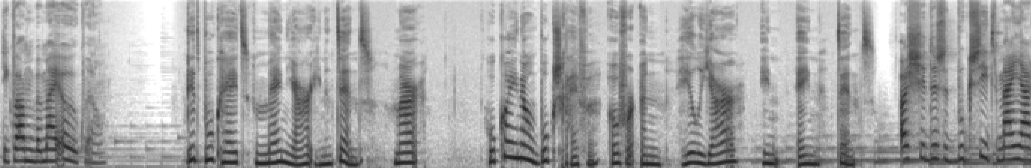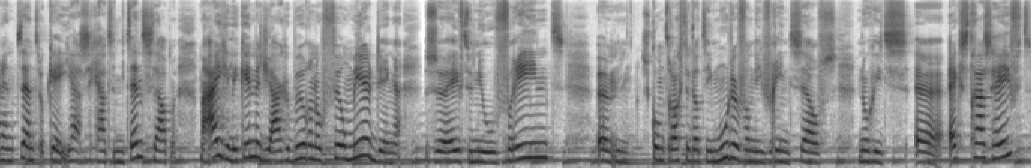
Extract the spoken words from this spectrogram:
die kwamen bij mij ook wel. Dit boek heet Mijn jaar in een tent. Maar hoe kan je nou een boek schrijven over een heel jaar in één tent? Als je dus het boek ziet, Mijn jaar in tent, oké, ja, ze gaat in een tent slapen. Maar eigenlijk in het jaar gebeuren nog veel meer dingen. Ze heeft een nieuwe vriend. Um, ze komt erachter dat die moeder van die vriend zelfs nog iets uh, extra's heeft.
